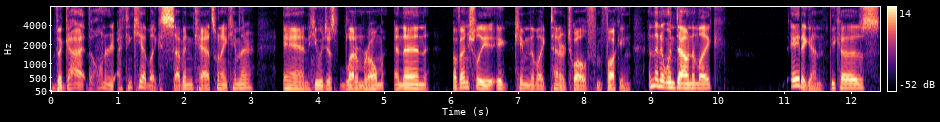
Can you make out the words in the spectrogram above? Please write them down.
the guy the owner I think he had like seven cats when I came there, and he would just let them roam, and then eventually it came to like ten or twelve from fucking, and then it went down to like eight again because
